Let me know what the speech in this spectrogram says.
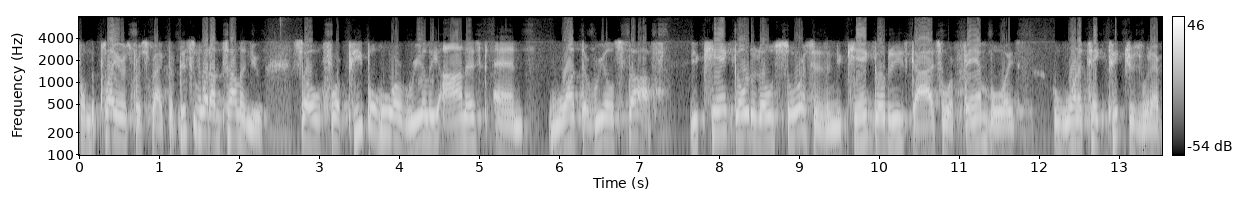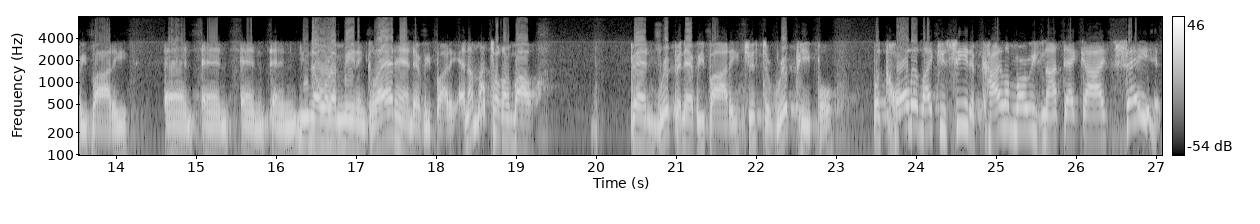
from the player's perspective. This is what I'm telling you. So for people who are really honest and want the real stuff, you can't go to those sources, and you can't go to these guys who are fanboys who want to take pictures with everybody. And and and and you know what I mean, and glad hand everybody. And I'm not talking about been ripping everybody just to rip people, but call it like you see it. If Kyler Murray's not that guy, say it.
